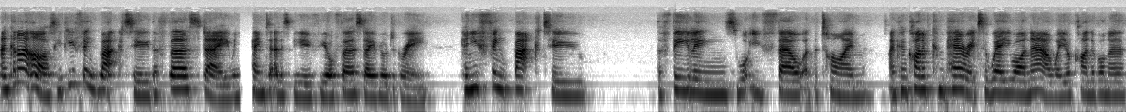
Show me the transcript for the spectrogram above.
and can i ask if you think back to the first day when you came to lsbu for your first day of your degree can you think back to the feelings what you felt at the time and can kind of compare it to where you are now, where you're kind of on a,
